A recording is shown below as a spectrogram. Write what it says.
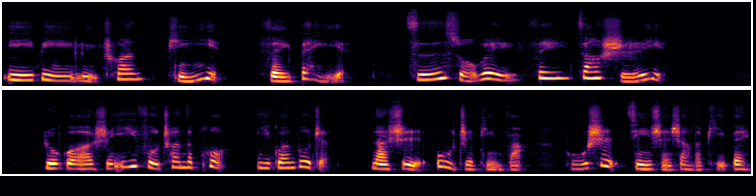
衣敝履穿，贫也，非备也。此所谓非遭时也。如果是衣服穿的破，衣冠不整，那是物质贫乏，不是精神上的疲惫。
